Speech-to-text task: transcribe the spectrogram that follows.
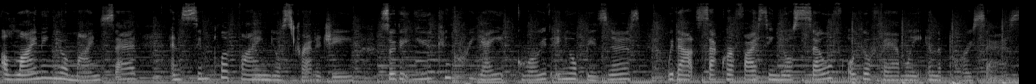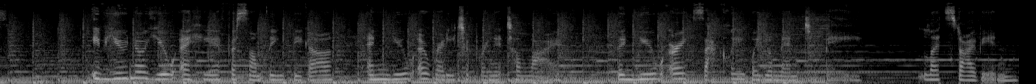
aligning your mindset, and simplifying your strategy so that you can create growth in your business without sacrificing yourself or your family in the process. If you know you are here for something bigger and you are ready to bring it to life, then you are exactly where you're meant to be. Let's dive in.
